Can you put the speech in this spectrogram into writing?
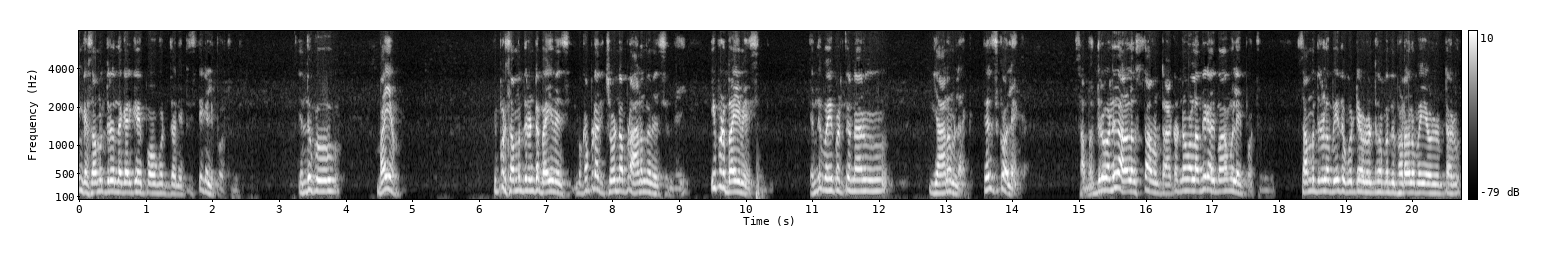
ఇంకా సముద్రం దగ్గరికి పోకూడదు అనే పరిస్థితికి వెళ్ళిపోతుంది. ఎందుకు? భయం. ఇప్పుడు సముద్రం అంటే భయం వేసింది. ఒకప్పుడు అది చూడనప్పుడు ఆనందం వేసింది. ఇప్పుడు భయం వేసింది. ఎందుకు భయపడుతున్నారు? జ్ఞానం లేక తెలుసుకోలేక. సముద్రం అనేది అలలు వస్తూ ఉంటారు. అక్కడ ఉన్న వాళ్ళందరికీ అది మామూలు అయిపోతుంది సముద్రంలో మీద కొట్టేవాళ్ళు ఉంటారు సముద్ర పడవలు పోయేవాళ్ళు ఉంటారు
